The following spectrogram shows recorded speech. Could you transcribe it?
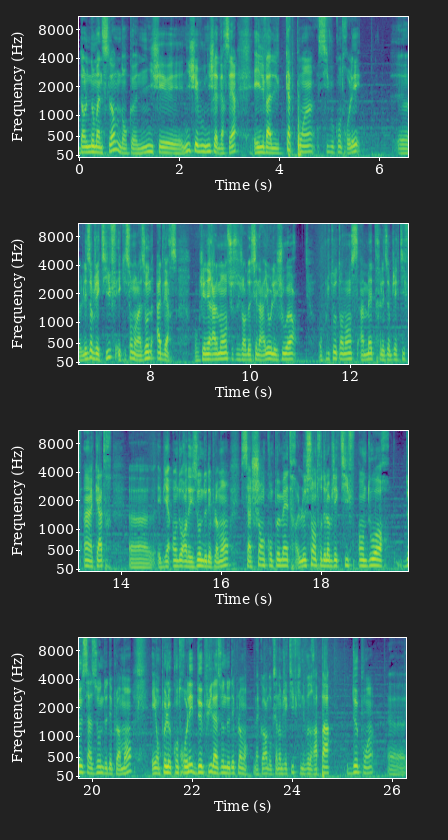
dans le no man's land, donc ni, chez, ni chez vous ni chez l'adversaire. Et ils valent 4 points si vous contrôlez euh, les objectifs et qui sont dans la zone adverse. Donc généralement sur ce genre de scénario, les joueurs ont plutôt tendance à mettre les objectifs 1 à 4 euh, eh bien, en dehors des zones de déploiement, sachant qu'on peut mettre le centre de l'objectif en dehors de sa zone de déploiement et on peut le contrôler depuis la zone de déploiement. D'accord? Donc c'est un objectif qui ne vaudra pas 2 points euh,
